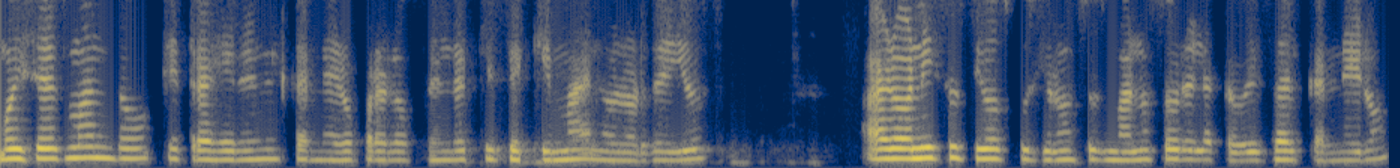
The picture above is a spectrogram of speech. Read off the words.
Moisés mandó que trajeran el carnero para la ofrenda que se quema en honor de Dios. Aarón y sus hijos pusieron sus manos sobre la cabeza del carnero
